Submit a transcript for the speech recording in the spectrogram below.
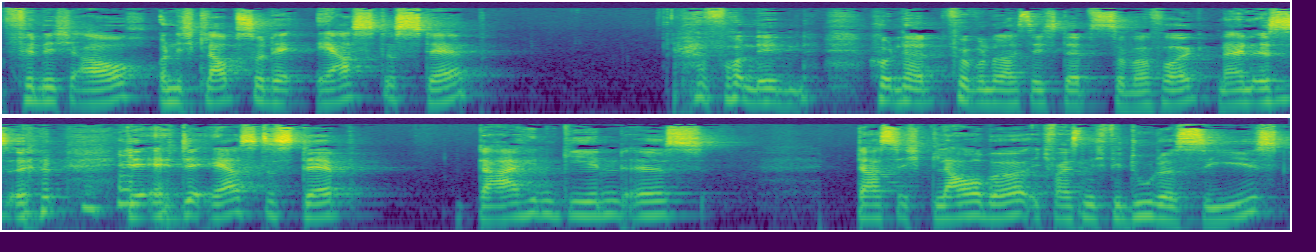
Finde ich auch. Und ich glaube, so der erste Step von den 135 Steps zum Erfolg, nein, ist der, der erste Step dahingehend ist, dass ich glaube, ich weiß nicht, wie du das siehst,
